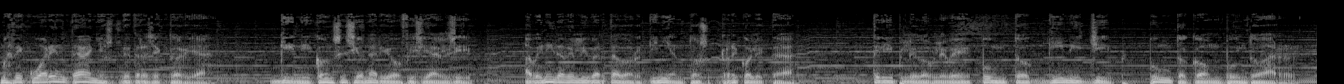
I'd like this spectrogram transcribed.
Más de 40 años de trayectoria. Guinea concesionario oficial Jeep. Avenida del Libertador 500 Recoleta. www.guineajeep.com.ar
